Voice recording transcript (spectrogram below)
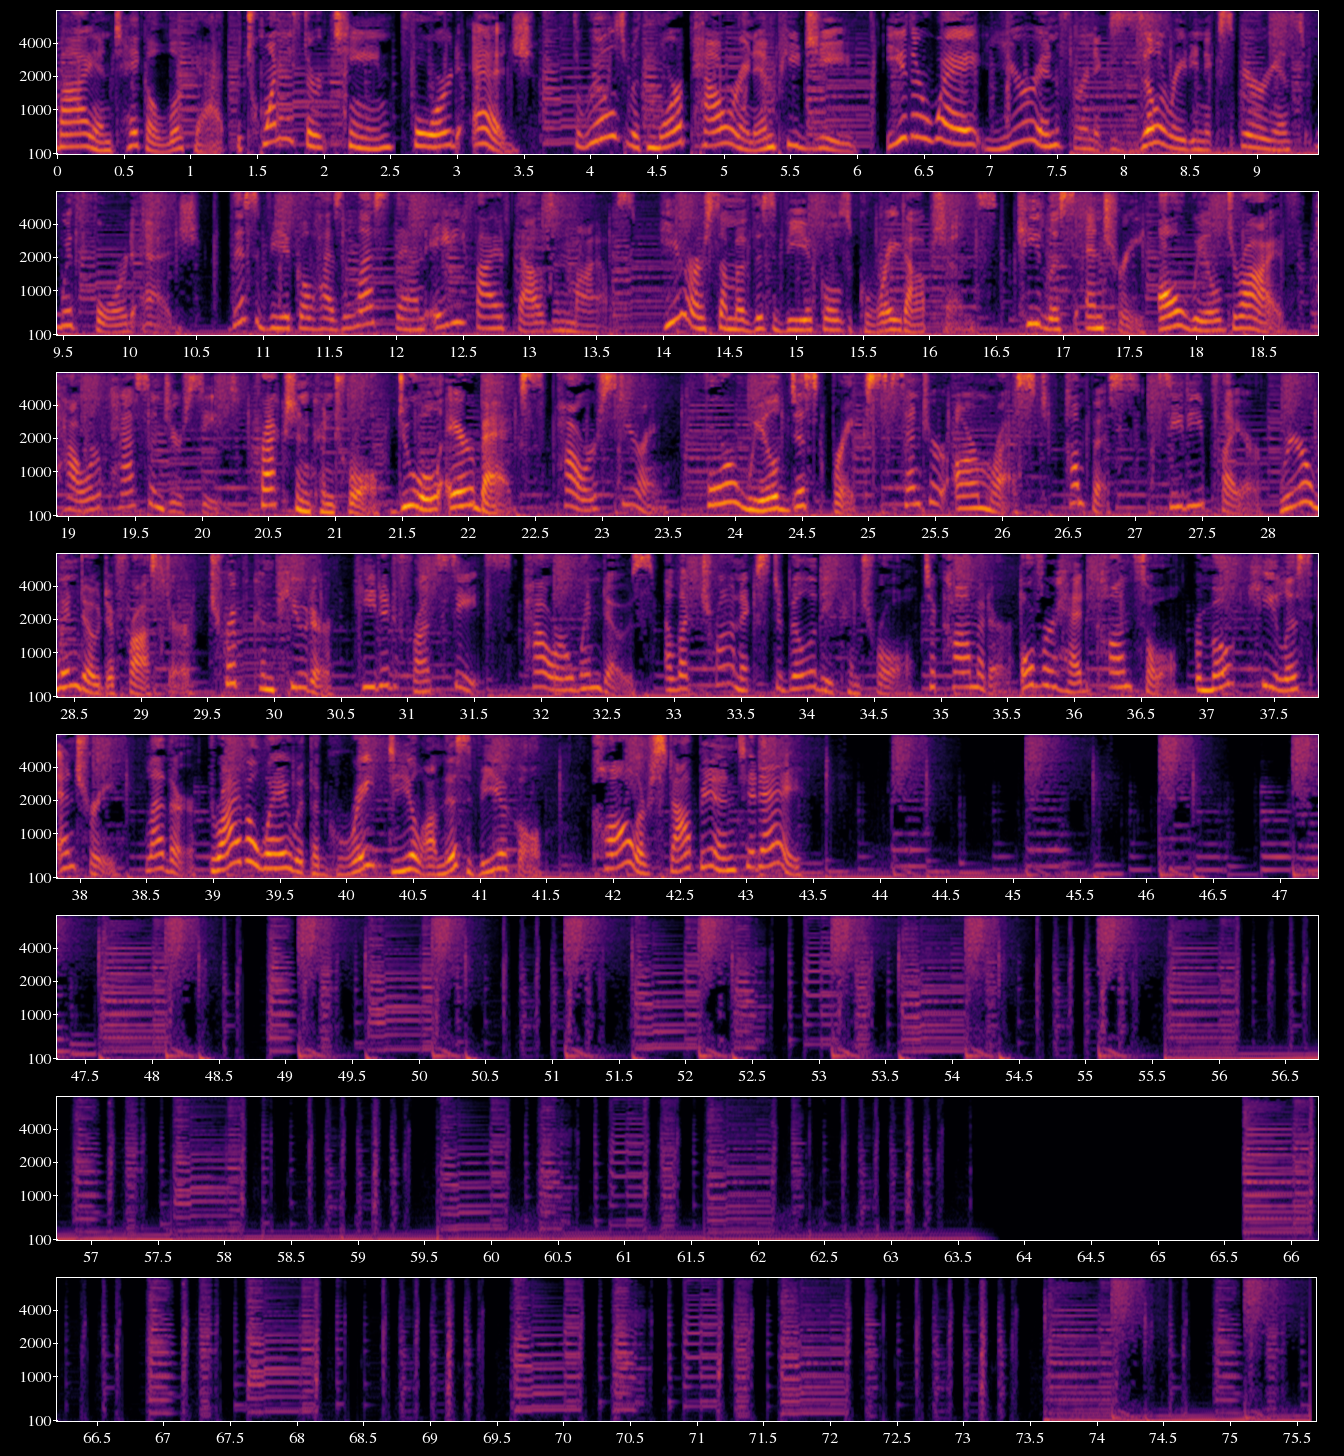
By and take a look at the 2013 Ford Edge. Thrills with more power and MPG. Either way, you're in for an exhilarating experience with Ford Edge. This vehicle has less than 85,000 miles. Here are some of this vehicle's great options. Keyless entry, all-wheel drive, power passenger seat, traction control, dual airbags, power steering, four-wheel disc brakes, center armrest, compass, CD player, rear window defroster, trip computer, heated front seats, power windows, electronic stability control, tachometer, overhead console, remote keyless entry, leather. Drive away with a great deal on this vehicle. Call or stop in today.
